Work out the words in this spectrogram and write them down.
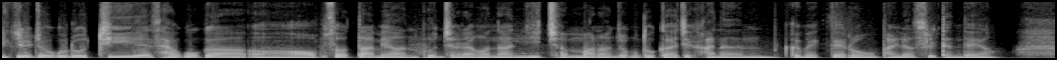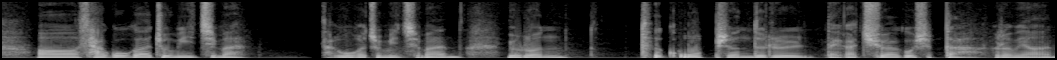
음, 실질적으로 뒤에 사고가 어, 없었다면 본 차량은 한 2천만 원 정도까지 가는 금액대로 팔렸을 텐데요. 어, 사고가 좀 있지만 사고가 좀 있지만 이런 특 옵션들을 내가 취하고 싶다 그러면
